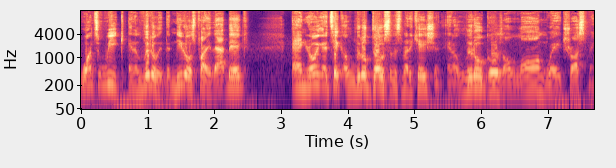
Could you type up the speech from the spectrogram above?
once a week, and literally the needle is probably that big and you're only going to take a little dose of this medication, and a little goes a long way, trust me.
